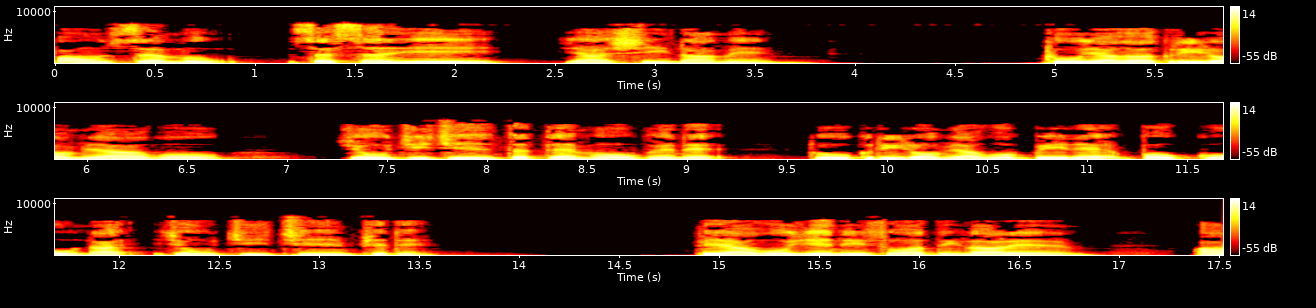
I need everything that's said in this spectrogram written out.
ပေါင်းစပ်မှုဆက်ဆံရေးရရှိလာမယ်။ထိုရာကဂရုတော်များကိုယုံကြည်ခြင်းတက်တက်မဟုတ်ဘဲနဲ့ထိုဂရုတော်များကိုပေးတဲ့ပုဂ္ဂိုလ်၌ယုံကြည်ခြင်းဖြစ်တယ်။ဖျားကိုယင်းနှီးစွာသိလာတယ်။ အာ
